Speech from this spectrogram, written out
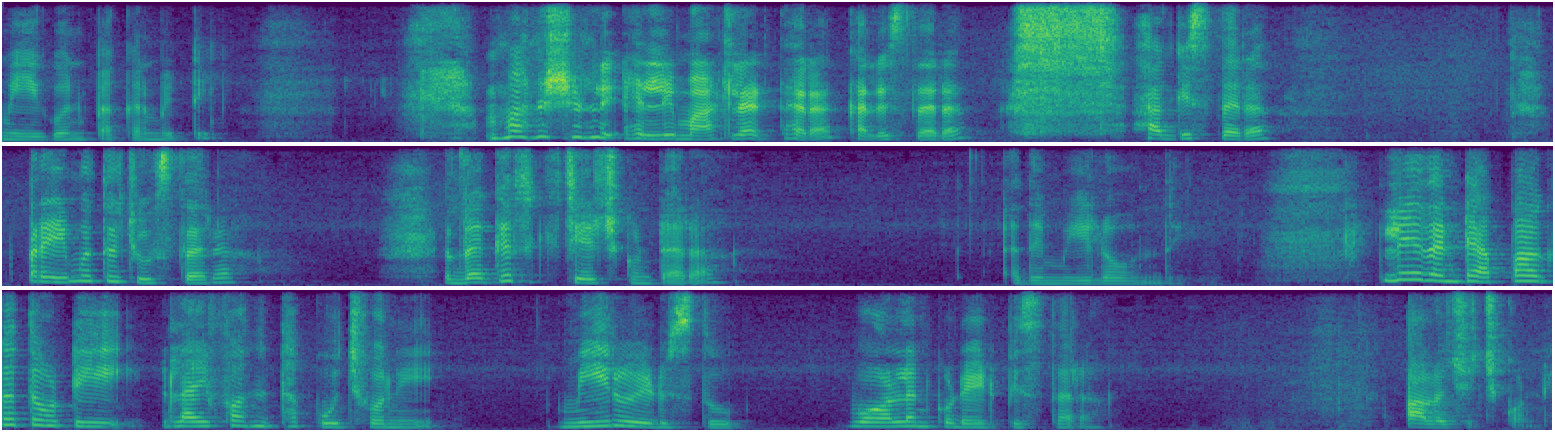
మీ ఈగోని పక్కన పెట్టి. మనుషుల్ని వెళ్ళి మాట్లాడతారా? కలుస్తారా? హగ్గిస్తారా? ప్రేమతో చూస్తారా? దగ్గరికి చేర్చుకుంటారా? అది మీలో ఉంది. లేదంటే అప్పాగతోటి లైఫ్ అంతా కూర్చొని మీరు ఏడుస్తూ వాళ్ళని కూడా ఏడిపిస్తారా? ఆలోచించుకోండి.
